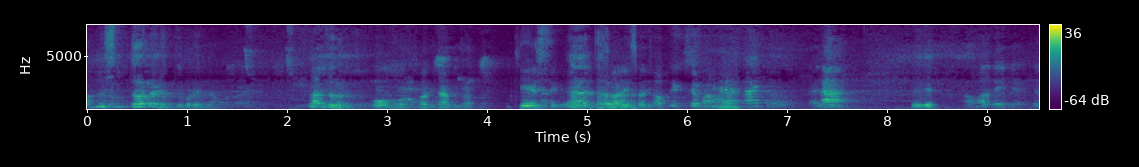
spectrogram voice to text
আপনি শুদ্ধ হলে ঢুকতে পারেন না। ও সরি খেয়েছি। হ্যাঁ, সরি সরি ঠিক আমাদের একটা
